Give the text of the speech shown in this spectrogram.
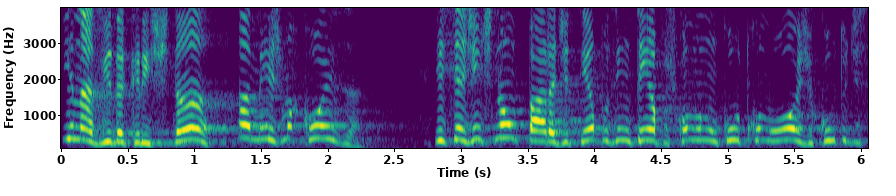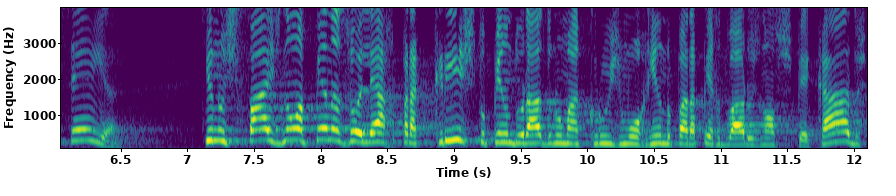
E na vida cristã, a mesma coisa. E se a gente não para de tempos em tempos, como num culto como hoje, culto de ceia, que nos faz não apenas olhar para Cristo pendurado numa cruz, morrendo para perdoar os nossos pecados,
